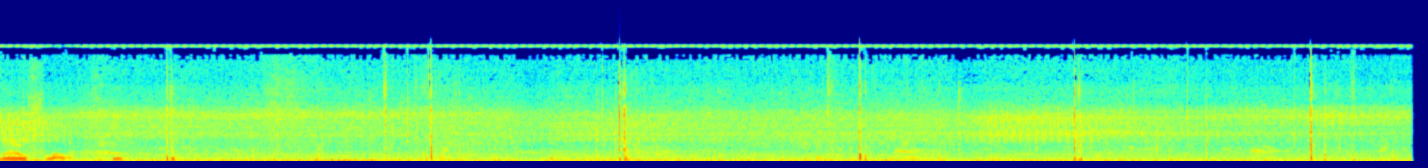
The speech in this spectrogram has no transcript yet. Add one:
little slower.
